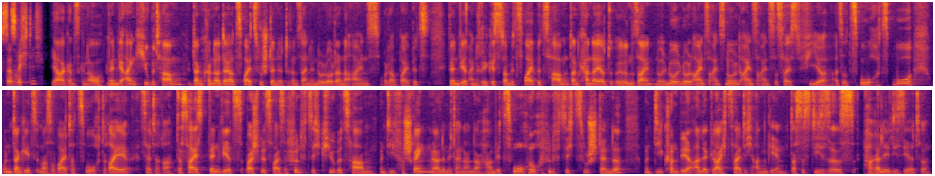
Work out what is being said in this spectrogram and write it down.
Ist das richtig? Ja, ganz genau. Wenn wir ein Qubit haben, dann können da ja zwei Zustände drin sein, eine 0 oder eine 1 oder bei Bits. Wenn wir ein Register mit zwei Bits haben, dann kann da ja drin sein 00, 01, 10 und 11. Das heißt 4, also 2 hoch 2 und dann geht es immer so weiter, 2 hoch 3 etc. Das heißt, wenn wir jetzt beispielsweise 50 Qubits haben und die verschränken wir alle miteinander, haben wir 2 hoch 50 Zustände und die können wir alle gleichzeitig angehen. Das ist dieses Parallelisierte.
